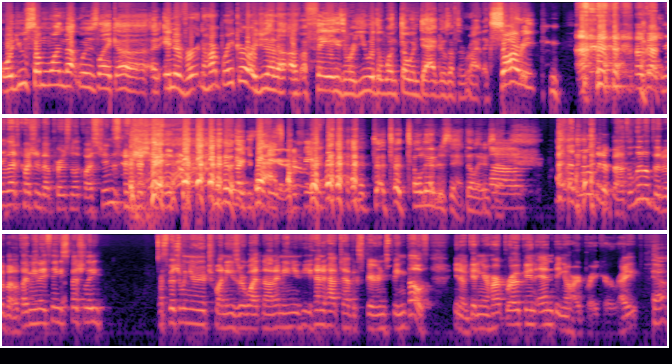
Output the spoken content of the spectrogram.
are you someone that was like a, an inadvertent heartbreaker, or you had a, a phase where you were the one throwing daggers left and right? Like, sorry. oh gosh, remember that question about personal questions? Okay. Totally understand. Totally understand. Uh, a little bit of both. A little bit of both. I mean, I think especially, especially when you're in your 20s or whatnot. I mean, you, you kind of have to have experience being both. You know, getting your heart broken and being a heartbreaker, right? Yeah.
